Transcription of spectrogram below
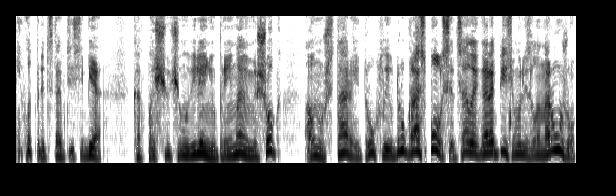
И вот представьте себе, как по щучьему велению принимаю мешок, а он уж старый и трухлый, и вдруг расползся, целая гора писем вылезла наружу.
